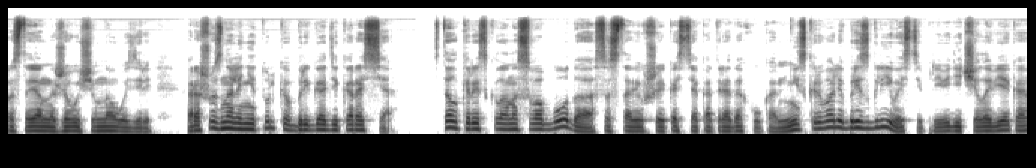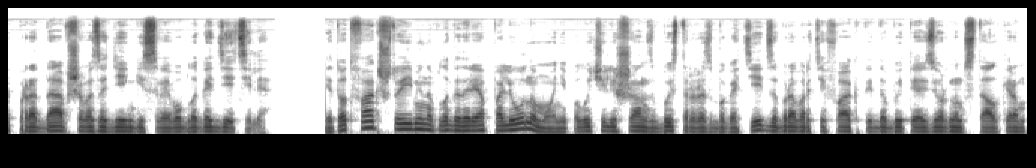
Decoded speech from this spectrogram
постоянно живущим на озере, хорошо знали не только в бригаде Карася. Сталкеры из клана «Свобода», составившие костяк отряда Хука, не скрывали брезгливости при виде человека, продавшего за деньги своего благодетеля. И тот факт, что именно благодаря паленому они получили шанс быстро разбогатеть, забрав артефакты, добытые озерным сталкером,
